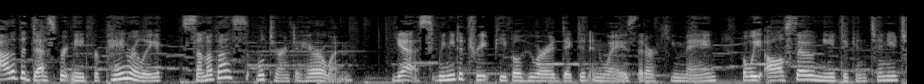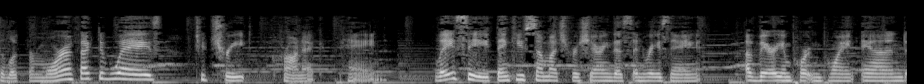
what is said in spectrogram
Out of the desperate need for pain relief, some of us will turn to heroin. Yes, we need to treat people who are addicted in ways that are humane, but we also need to continue to look for more effective ways to treat chronic pain. Lacey, thank you so much for sharing this and raising a very important point. And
